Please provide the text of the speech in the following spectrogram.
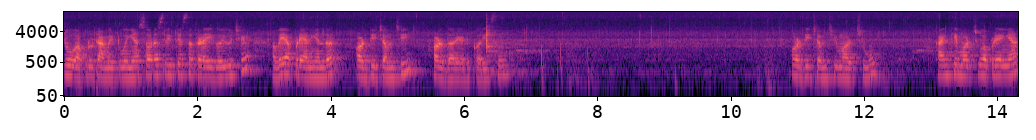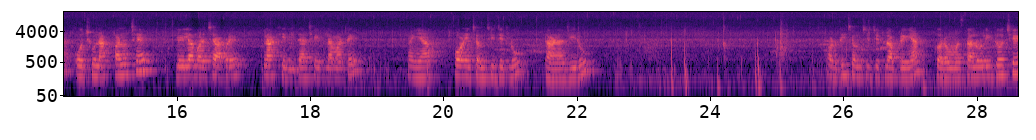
જો આપણું ટામેટું અહીંયા સરસ રીતે સતળાઈ ગયું છે, હવે આપણે આની અંદર અડધી ચમચી હળદર એડ કરીશું. અડધી ચમચી મરચું. કારણ કે મરચું આપણે અહીંયા ઓછું નાખવાનું છે. લીલા મરચાં આપણે નાખી દીધા છે એટલા માટે. અહીંયા પોણી ચમચી જેટલું ધાણા જીરું. અડધી ચમચી જેટલો આપણે અહીંયા ગરમ મસાલો લીધો છે.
